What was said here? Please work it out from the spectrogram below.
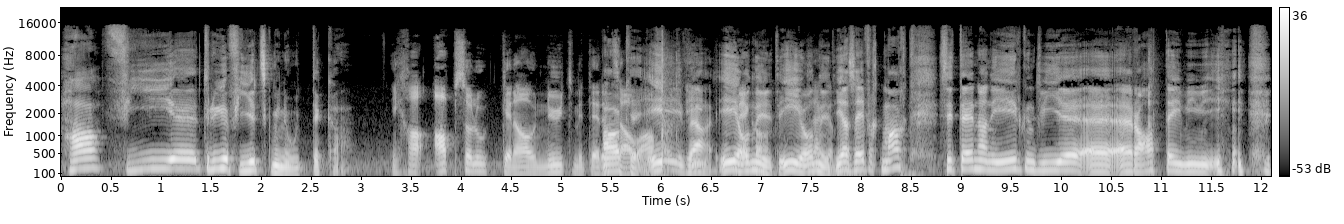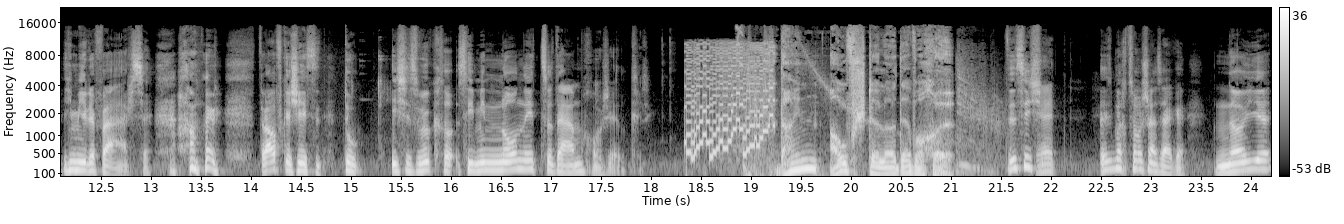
habe vier, 43 Minuten gehabt. Ich habe absolut genau nichts mit dieser Ah, Zahl Okay, anfangen. ich, ja, ich auch nicht, ich auch nicht. Ich habe es einfach gemacht. Seitdem habe ich irgendwie äh, eine Ratte in, meinem- in meiner Ferse. Haben wir drauf geschissen. Du, ist es wirklich so, sind wir noch nicht zu dem gekommen, Schelker? Dein Aufsteller der Woche. Das ist, Ja. ich möchte mal schnell sagen, neuer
